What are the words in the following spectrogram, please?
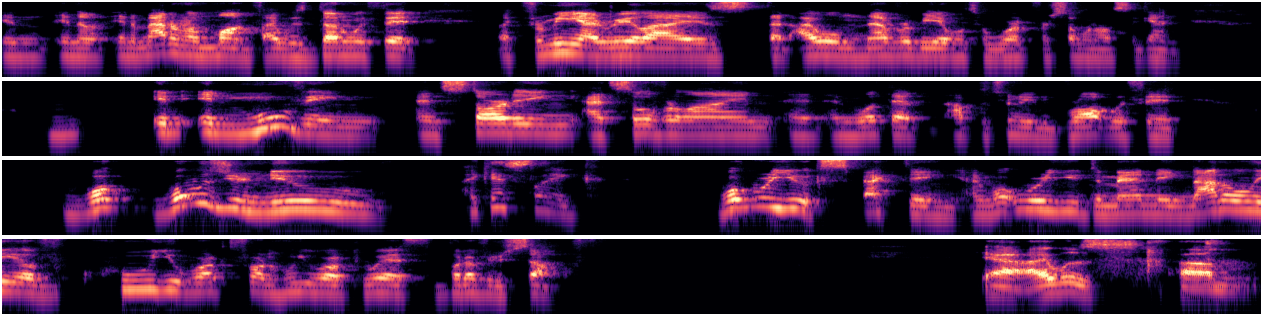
In in a, in a matter of a month, I was done with it. Like for me, I realized that I will never be able to work for someone else again. In in moving and starting at Silverline and, and what that opportunity brought with it, what what was your new, I guess like what were you expecting and what were you demanding not only of who you worked for and who you worked with, but of yourself? Yeah, I was, um,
